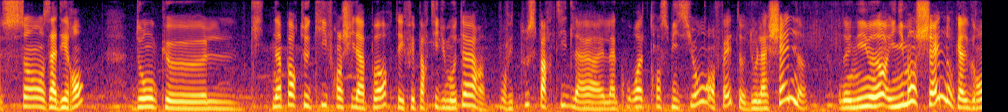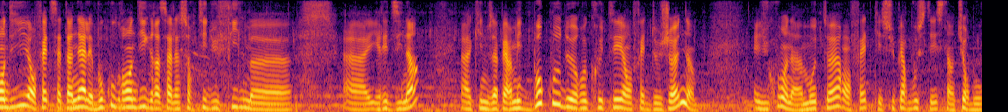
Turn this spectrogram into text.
sans adhérents Donc euh, n'importe qui franchit la porte et fait partie du moteur. On fait tous partie de la, courroie de transmission en fait, de la chaîne. On a une, immense chaîne, donc elle grandit. En fait, cette année, elle a beaucoup grandi grâce à la sortie du film euh, Iridzina, qui nous a permis beaucoup de recruter en fait de jeunes. Et du coup, on a un moteur en fait qui est super boosté, c'est un turbo.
